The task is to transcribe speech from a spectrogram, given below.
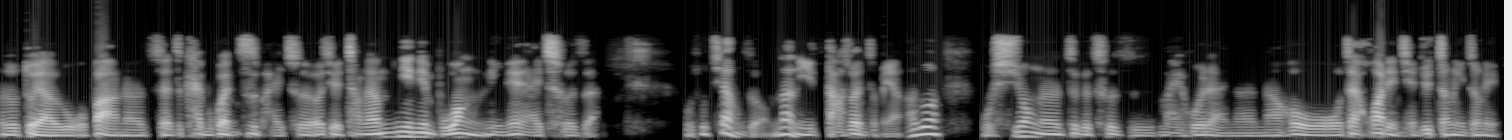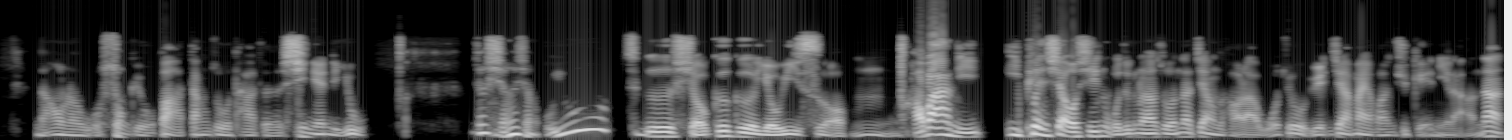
他说对啊，我爸呢实在是开不惯自排车，而且常常念念不忘你那台车子啊。我说这样子哦，那你打算怎么样？他说，我希望呢这个车子买回来呢，然后我再花点钱去整理整理，然后呢我送给我爸当做他的新年礼物。这样想想，哎呦，这个小哥哥有意思哦。嗯，好吧，你一片孝心，我就跟他说，那这样子好了，我就原价卖还去给你了。那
